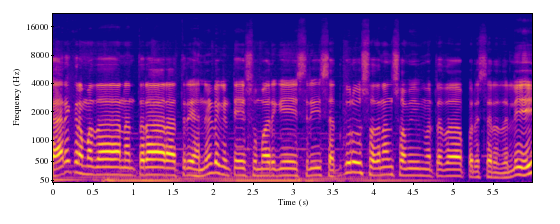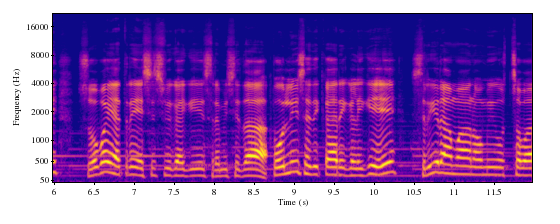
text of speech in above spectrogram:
ಕಾರ್ಯಕ್ರಮದ ನಂತರ ರಾತ್ರಿ ಹನ್ನೆರಡು ಗಂಟೆ ಸುಮಾರಿಗೆ ಶ್ರೀ ಸದ್ಗುರು ಸದಾನಂದ ಸ್ವಾಮಿ ಮಠದ ಪರಿಸರದಲ್ಲಿ ಶೋಭಾಯಾತ್ರೆ ಯಶಸ್ವಿಗಾಗಿ ಶ್ರಮಿಸಿದ ಪೊಲೀಸ್ ಅಧಿಕಾರಿಗಳಿಗೆ ಶ್ರೀರಾಮನವಮಿ ಉತ್ಸವ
